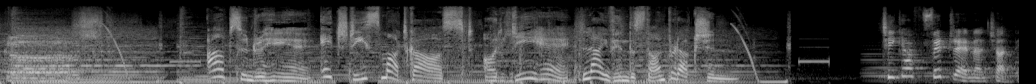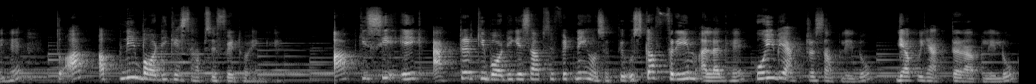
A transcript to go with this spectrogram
कास्ट आप सुन रहे हैं एच डी स्मार्ट कास्ट और ये है लाइव हिंदुस्तान प्रोडक्शन ठीक है आप फिट रहना चाहते हैं तो आप अपनी बॉडी के हिसाब से फिट होंगे आप किसी एक एक्टर की बॉडी के हिसाब से फिट नहीं हो सकते। उसका फ्रेम अलग है। कोई भी एक्ट्रेस आप ले लो या कोई एक्टर आप ले लो।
